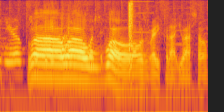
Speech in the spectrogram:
Whoa, whoa, whoa. I wasn't ready for that, you asshole.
